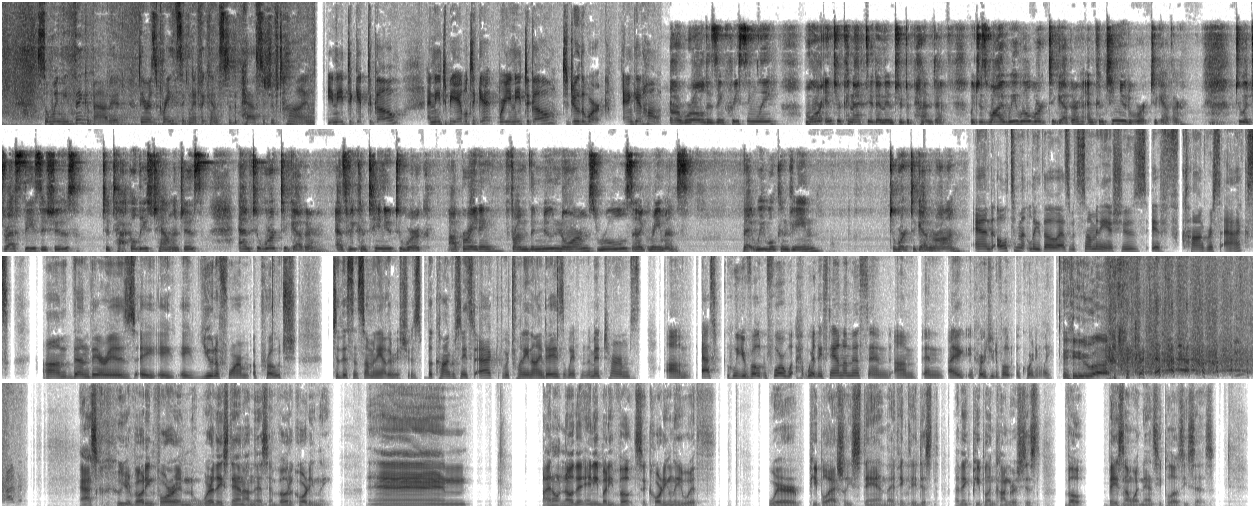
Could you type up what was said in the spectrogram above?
So when you think about it, there is great significance to the passage of time. You need to get to go and need to be able to get where you need to go to do the work and get home. Our world is increasingly more interconnected and interdependent, which is why we will work together and continue to work together to address these issues, to tackle these challenges, and to work together as we continue to work operating from the new norms, rules, and agreements that we will convene to work together on. And ultimately, though, as with so many issues, if Congress acts, um, then there is a, a, a uniform approach to this and so many other issues. But Congress needs to act. We're 29 days away from the midterms. Um, ask who you're voting for, wh- where they stand on this, and um, and I encourage you to vote accordingly. You, uh, Ask who you're voting for and where they stand on this, and vote accordingly. And I don't know that anybody votes accordingly with where people actually stand. I think they just, I think people in Congress just vote based on what Nancy Pelosi says.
